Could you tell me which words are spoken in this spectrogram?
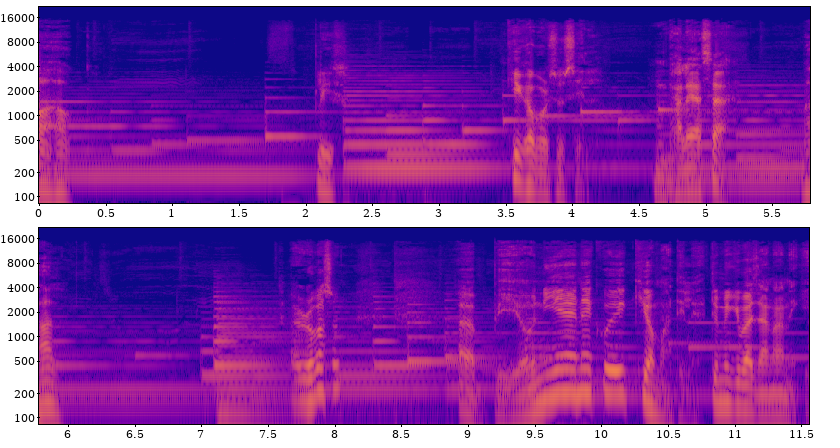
আহক প্লিজ। কি খবৰ সুশীল? ভালে আছা? ভাল। ৰ'বাচোন বিয়নীয়ে এনেকৈ কিয় মাতিলে? তুমি কিবা জানা নেকি?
